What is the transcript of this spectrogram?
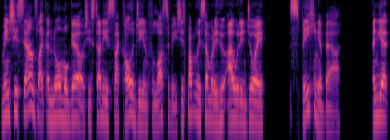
I mean, she sounds like a normal girl. She studies psychology and philosophy. She's probably somebody who I would enjoy speaking about. And yet,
